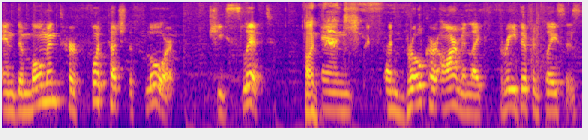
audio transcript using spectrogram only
and the moment her foot touched the floor, she slipped On, and and broke her arm in like three different places.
